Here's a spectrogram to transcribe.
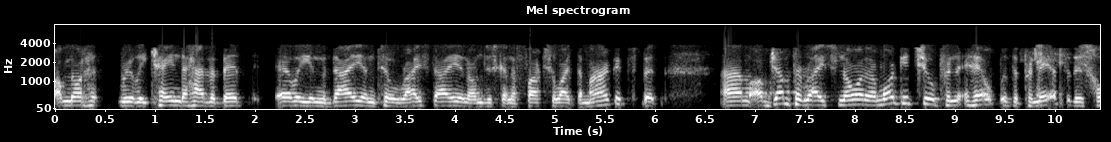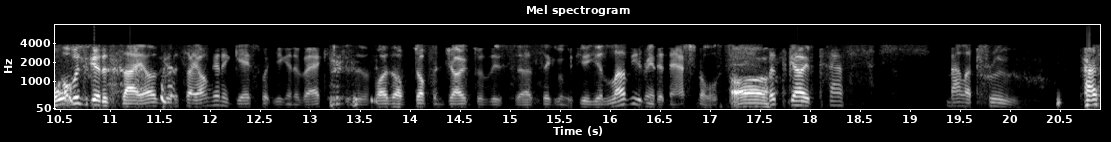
I'm not really keen to have a bet early in the day until race day, and I'm just going to fluctuate the markets. But um, I've jumped to race nine, and I might get your help with the pronounce of this horse. I was going to say, I was going to say, I'm going to guess what you're going to back here. Because I've often joked with this uh, segment with you. You love your internationals. Oh. Let's go Pas Malatru. Pas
